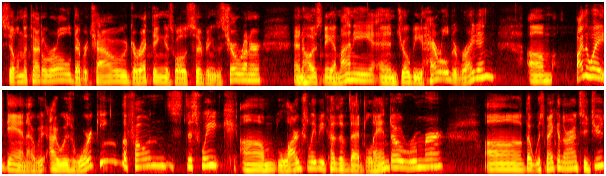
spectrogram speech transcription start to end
still in the title role, Deborah Chow directing as well as serving as showrunner and Hossein Amini and Joby Harold are writing. Um, by the way, Dan, I, w- I was working the phones this week um, largely because of that Lando rumor uh, that was making the rounds. Did you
